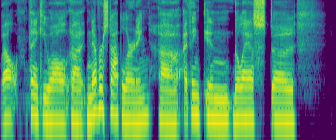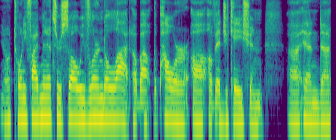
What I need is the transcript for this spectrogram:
Well, thank you all. Uh, never stop learning. Uh, I think in the last, uh, you know, 25 minutes or so, we've learned a lot about the power uh, of education. Uh, and uh,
